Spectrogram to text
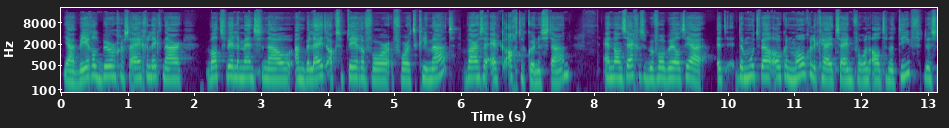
ja, wereldburgers eigenlijk. Naar wat willen mensen nou aan beleid accepteren voor, voor het klimaat? Waar ze eigenlijk achter kunnen staan. En dan zeggen ze bijvoorbeeld, ja, het, er moet wel ook een mogelijkheid zijn voor een alternatief. Dus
